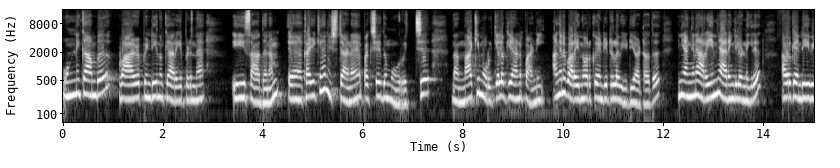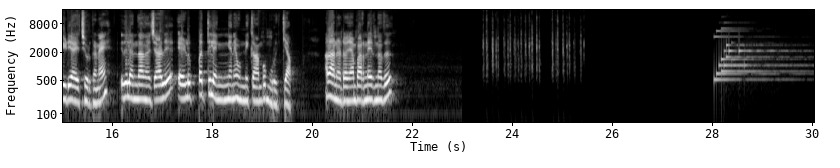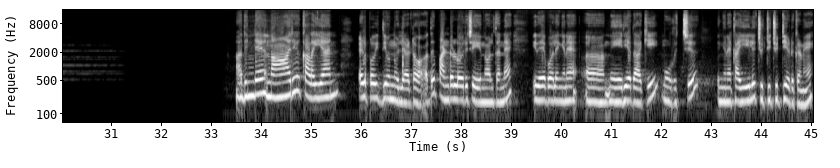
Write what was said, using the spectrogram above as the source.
ഉണ്ണിക്കാമ്പ് വാഴപ്പിണ്ടി എന്നൊക്കെ അറിയപ്പെടുന്ന ഈ സാധനം കഴിക്കാൻ ഇഷ്ടമാണ് പക്ഷേ ഇത് മുറിച്ച് നന്നാക്കി മുറിക്കലൊക്കെയാണ് പണി. അങ്ങനെ പറയുന്നവർക്ക് വേണ്ടിയിട്ടുള്ള വീഡിയോ ആട്ടോ അത്. ഇനി അങ്ങനെ അറിയുന്ന ആരെങ്കിലും ഉണ്ടെങ്കിൽ അവർക്ക് എന്റെ ഈ വീഡിയോ അയച്ചു കൊടുക്കണേ. ഇതിലെന്താണെന്ന് വെച്ചാൽ എളുപ്പത്തിൽ എങ്ങനെ ഉണ്ണിക്കാമ്പ് മുറിക്കാം. അതാണ് കേട്ടോ ഞാൻ പറഞ്ഞിരുന്നത്. അതിന്റെ നാര് കളയാൻ എളുപ്പവിദ്യയൊന്നുമില്ല കേട്ടോ. അത് പണ്ടുള്ളവർ ചെയ്യുന്ന പോലെ തന്നെ ഇതേപോലെ ഇങ്ങനെ നേരിയതാക്കി മുറിച്ച് ഇങ്ങനെ കയ്യിൽ ചുറ്റി ചുറ്റി എടുക്കണേ.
